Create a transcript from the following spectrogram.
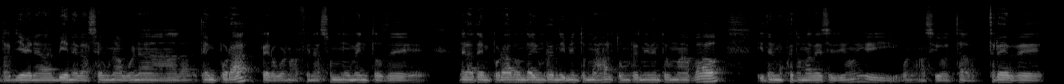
también viene, viene de hacer una buena temporada, pero bueno, al final son momentos de, de, la temporada donde hay un rendimiento más alto, un rendimiento más bajo y tenemos que tomar decisiones. Y, y bueno, ha sido estas tres de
